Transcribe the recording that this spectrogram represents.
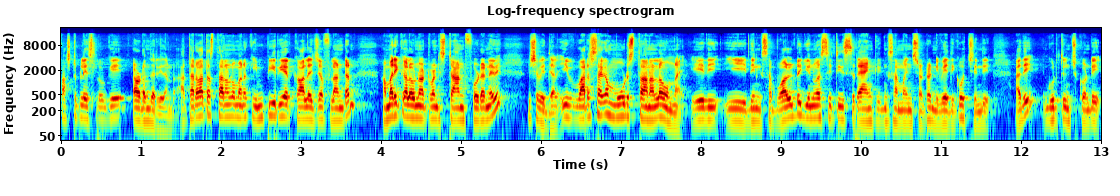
ఫస్ట్ ప్లేస్లోకి రావడం జరిగింది ఆ తర్వాత స్థానంలో మనకు ఇంపీరియర్ కాలేజ్ ఆఫ్ లండన్ అమెరికాలో ఉన్నటువంటి స్టాన్ఫోర్డ్ అనేవి విశ్వవిద్యాలయం. ఇవి వరుసగా మూడు స్థానాల్లో ఉన్నాయి. ఏది? ఈ దీనికి వరల్డ్ యూనివర్సిటీస్ ర్యాంకింగ్ సంబంధించినటువంటి నివేదిక వచ్చింది. అది గుర్తుంచుకోండి.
